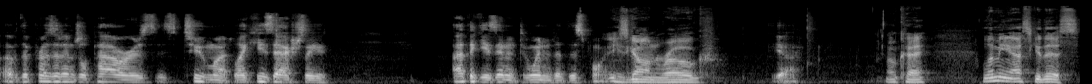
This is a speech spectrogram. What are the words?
of the presidential powers is too much. Like he's actually, I think he's in it to win it at this point. He's gone rogue. Yeah. Okay. Let me ask you this.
